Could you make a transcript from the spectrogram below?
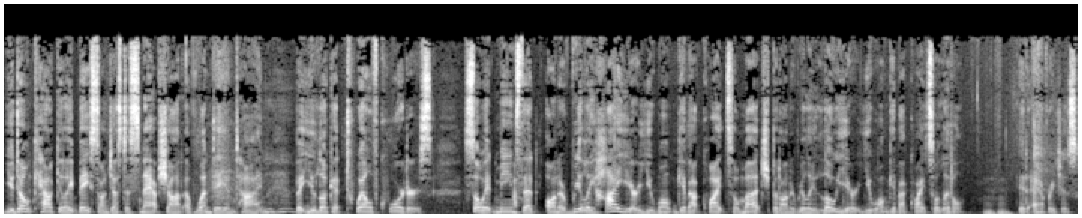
You don't calculate based on just a snapshot of one day in time, mm-hmm. but you look at 12 quarters. So it means that on a really high year, you won't give out quite so much, but on a really low year, you won't give out quite so little. Mm-hmm. It averages.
